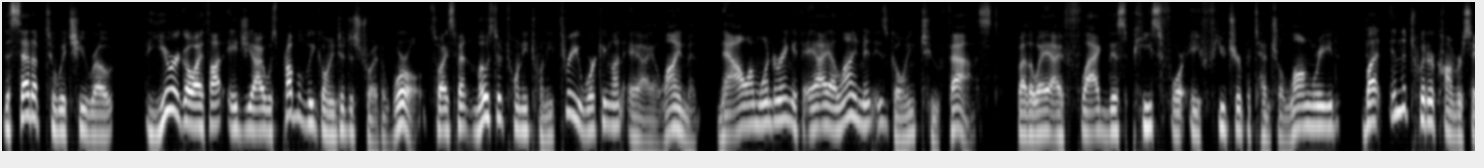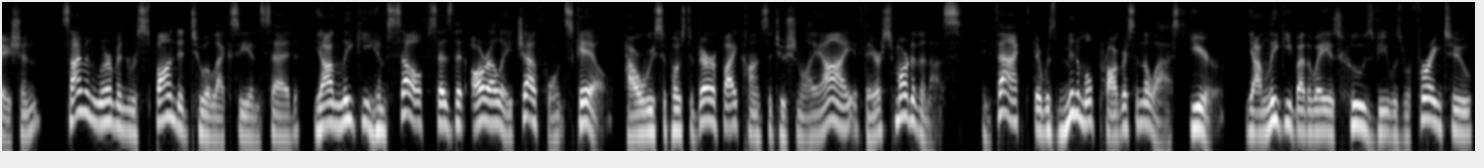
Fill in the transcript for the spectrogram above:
The setup to which he wrote, a year ago, I thought AGI was probably going to destroy the world, so I spent most of 2023 working on AI alignment. Now I'm wondering if AI alignment is going too fast. By the way, I flagged this piece for a future potential long read, but in the Twitter conversation, Simon Lermen responded to Alexey and said, Jan Leike himself says that RLHF won't scale. How are we supposed to verify constitutional AI if they are smarter than us? In fact, there was minimal progress in the last year. Jan Leike, by the way, is who Zvi was referring to,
